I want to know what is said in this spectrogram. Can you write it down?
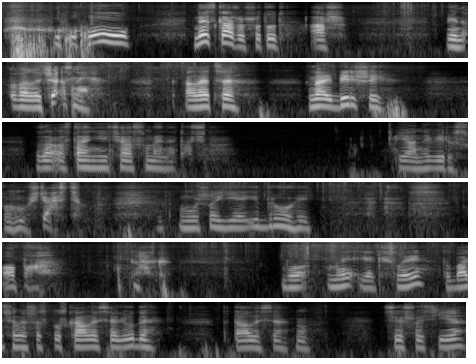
Ху-ху-ху. Не скажу, що тут аж він величезний, але це найбільший за останній час у мене точно. Я не вірю своєму щастю, тому що є і другий. Опа. Так. Бо ми як йшли, то бачили, що спускалися люди, питалися, ну, чи щось є,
